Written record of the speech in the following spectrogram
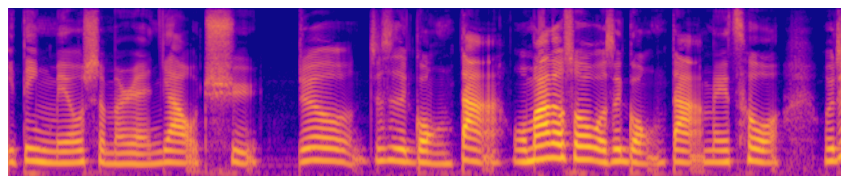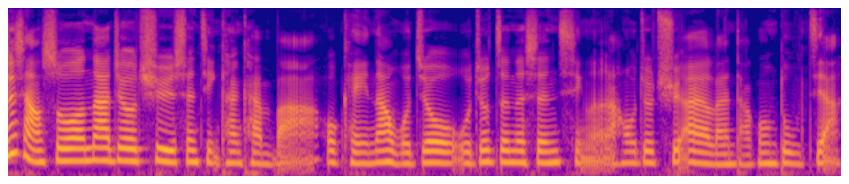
一定没有什么人要去，就就是拱大。我妈都说我是拱大，没错。我就想说，那就去申请看看吧。OK，那我就我就真的申请了，然后就去爱尔兰打工度假。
